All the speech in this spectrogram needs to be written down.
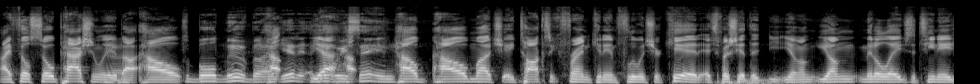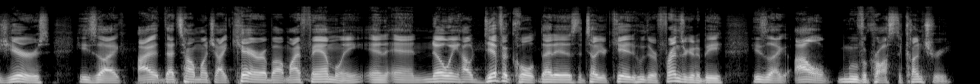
I feel so passionately about how It's a bold move, but how- I get it. I yeah, get what you're how, saying. How how much a toxic friend can influence your kid, especially at the young young middle age to teenage years. He's like, I that's how much I care about my family and and knowing how difficult that is to tell your kid who their friends are going to be. He's like, I'll move across the country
